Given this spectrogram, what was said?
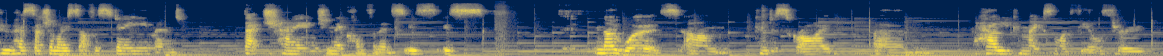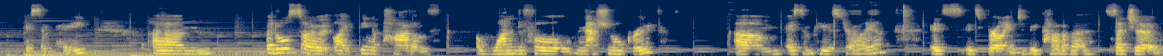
who has such a low self-esteem and that change in their confidence is is no words um, can describe um, how you can make someone feel through SMP. Um, but also like being a part of a wonderful national group, um, SMP Australia. It's it's brilliant to be part of a such a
